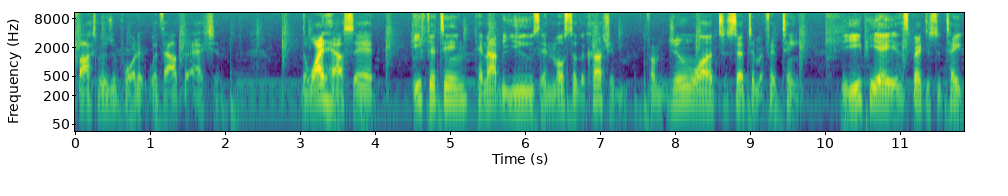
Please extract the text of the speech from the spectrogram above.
Fox News reported, without the action. The White House said E15 cannot be used in most of the country from June 1 to September 15. The EPA is expected to take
